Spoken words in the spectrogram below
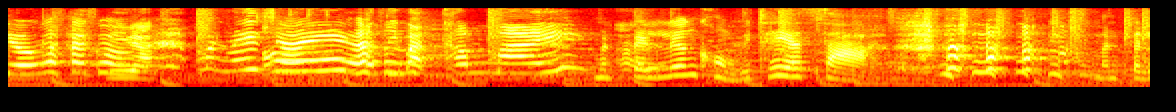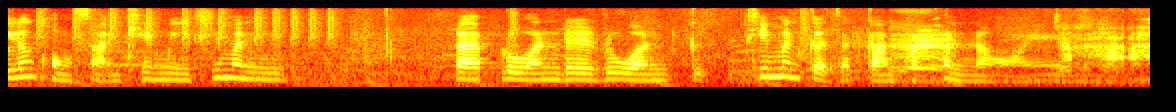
เยอะมากมีไหม มันไม่ใช่ปฏิบัติธรรมไหมมันเป็นเรื่องของวิทยาศาสตร์ มันเป็นเรื่องของสารเคมีที่มัน แปรปรวนเรรวนที่มันเกิดจากการพักผ่อนน้อยนะคะอะ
